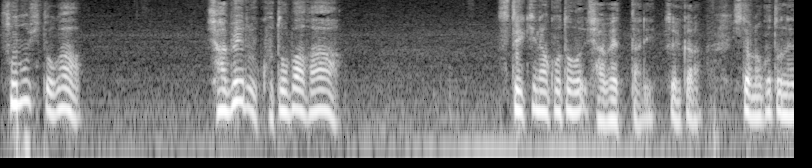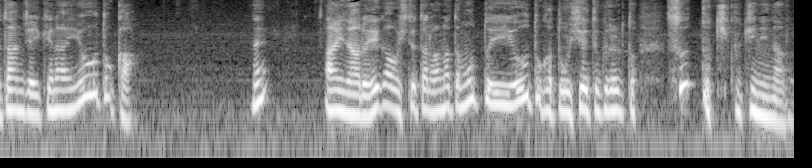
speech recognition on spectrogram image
その人が喋る言葉が素敵なことを喋ったり、それから人のこと妬んじゃいけないよとか、ね、愛のある笑顔してたらあなたもっといいよとかと教えてくれると、スッと聞く気になるの。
